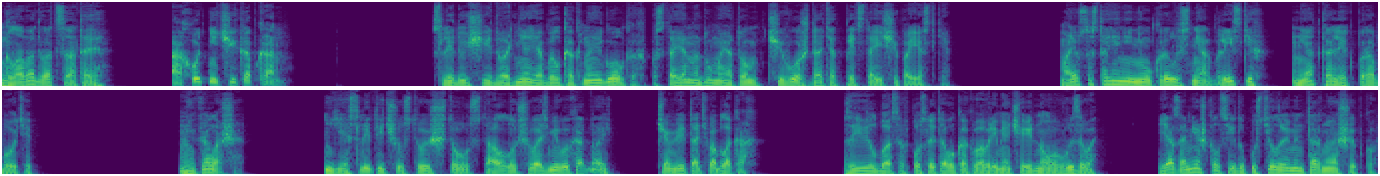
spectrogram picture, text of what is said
Глава 20. Охотничий капкан. Следующие два дня я был как на иголках, постоянно думая о том, чего ждать от предстоящей поездки. Мое состояние не укрылось ни от близких, ни от коллег по работе. «Николаша, если ты чувствуешь, что устал, лучше возьми выходной, чем витать в облаках», заявил Басов после того, как во время очередного вызова я замешкался и допустил элементарную ошибку.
